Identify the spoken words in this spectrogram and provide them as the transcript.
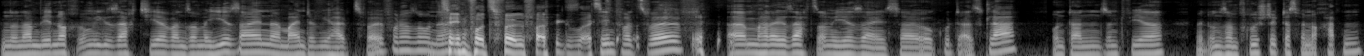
Und dann haben wir noch irgendwie gesagt, hier, wann sollen wir hier sein? Er meinte irgendwie halb zwölf oder so, ne? 10 vor 12 hat er gesagt. 10 vor 12 ähm, hat er gesagt, sollen wir hier sein. Ich sage, oh, gut, alles klar. Und dann sind wir mit unserem Frühstück, das wir noch hatten,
